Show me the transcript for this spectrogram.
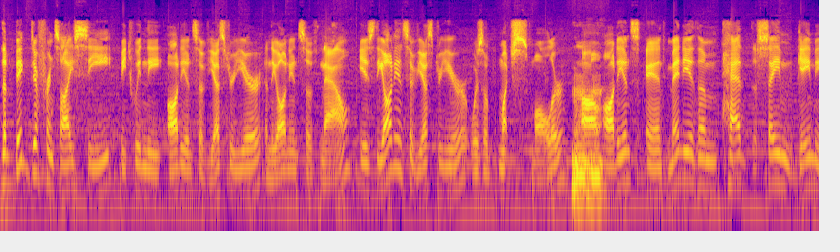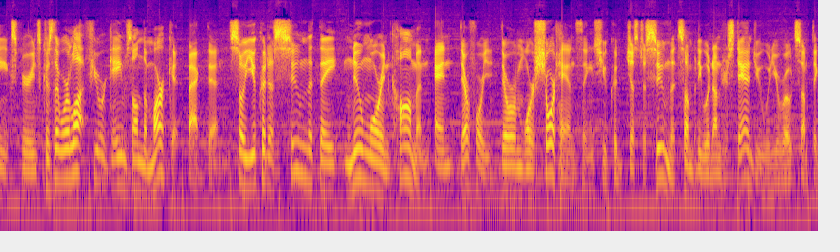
The big difference I see between the audience of yesteryear and the audience of now is the audience of yesteryear was a much smaller uh, Mhm. audience, and many of them had the same gaming experience because there were a lot fewer games on the market back then. So you could assume that they knew more in common, and therefore there were more shorthand things. You could just assume that somebody would understand you when you wrote something.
